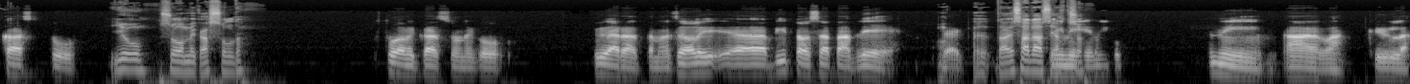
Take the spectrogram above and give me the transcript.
kastuu. Juu, Suomi-kassulta. Suomi-kassu niin kuin pyöräyttämään. Se oli äh, Vito 100V. Se, tai sadas jakso. Niin, niin, kuin, niin, aivan, kyllä.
